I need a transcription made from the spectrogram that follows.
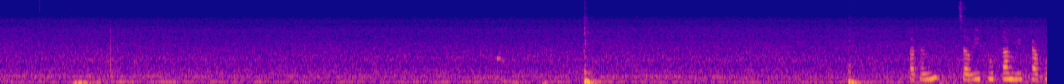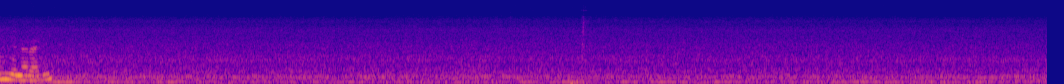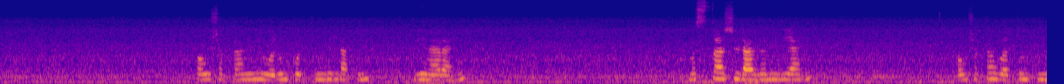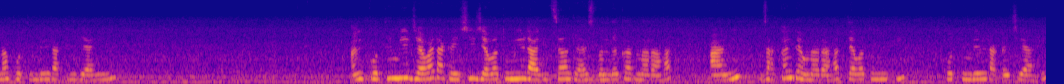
आता मी चवीपुरता मीठ टाकून घेणार आहे. पाहू शकता आणि मी वरून कोथिंबीर टाकून घेणार आहे. मस्त अशी डाळ झालेली आहे. पाहू शकता वरतून पुन्हा कोथिंबीर टाकलेली आहे मी. आणि कोथिंबीर जेव्हा टाकायची जेव्हा तुम्ही डाळीचा गॅस बंद करणार आहात आणि झाकण ठेवणार आहात तेव्हा तुम्ही ती कोथिंबीर टाकायची आहे.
